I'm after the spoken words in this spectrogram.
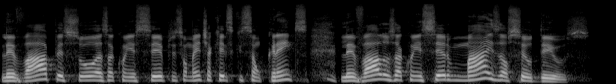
levar pessoas a conhecer, principalmente aqueles que são crentes, levá-los a conhecer mais ao seu Deus.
